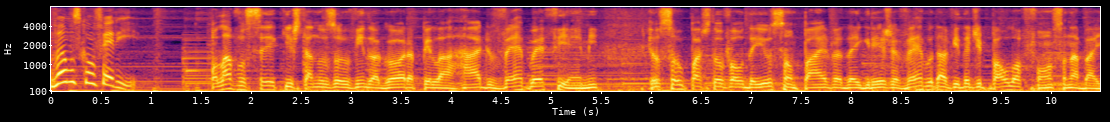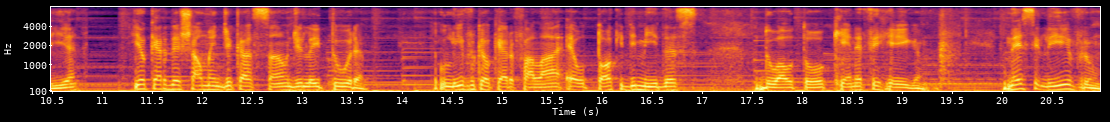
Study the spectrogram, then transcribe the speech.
Vamos conferir. Olá você que está nos ouvindo agora pela Rádio Verbo FM. Eu sou o pastor Valdeilson Paiva da Igreja Verbo da Vida de Paulo Afonso, na Bahia, e eu quero deixar uma indicação de leitura. O livro que eu quero falar é O Toque de Midas, do autor Kenneth Reagan. Nesse livro,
